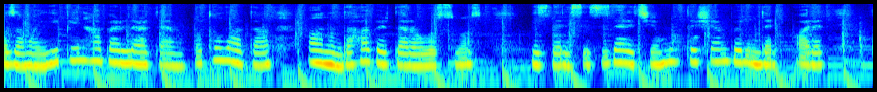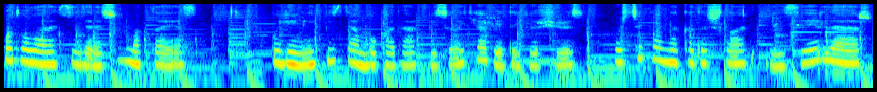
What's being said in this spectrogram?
O zaman yepyeni haberlerden, fotolardan anında haberdar olursunuz. Bizler ise sizler için muhteşem bölümden ibaret fotoğrafları sizlere sunmaktayız. Bugünlük bizden bu kadar. Bir sonraki haberde görüşürüz. Hoşçakalın arkadaşlar. İyi seyirler.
